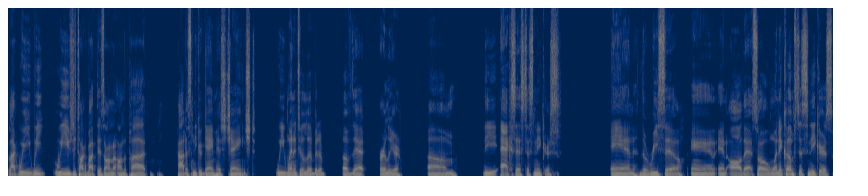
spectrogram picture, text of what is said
like we we we usually talk about this on on the pod, how the sneaker game has changed. We went into a little bit of, of that earlier. Um, the access to sneakers and the resale and and all that. So when it comes to sneakers,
